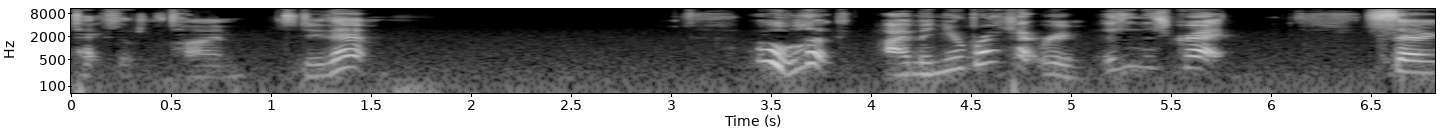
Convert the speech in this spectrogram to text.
takes a little time to do that. Oh, look, I'm in your breakout room. Isn't this great? So,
